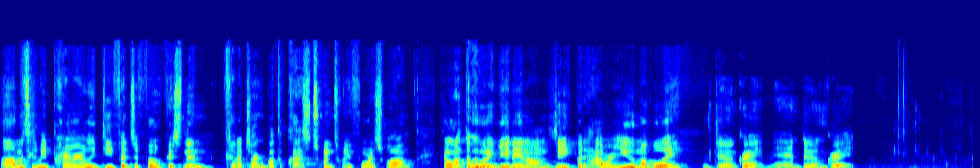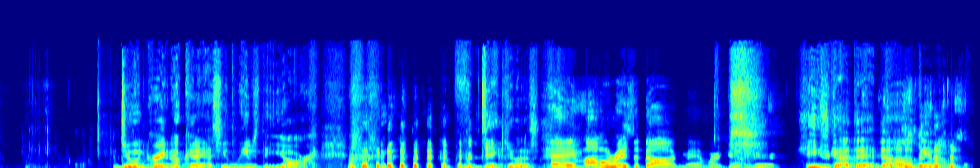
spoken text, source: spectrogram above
Um, it's going to be primarily defensive focus and then kind of talk about the class of 2024 as well. Got a lot that we want to get in on, Zeke, but how are you, my boy? I'm doing great, man. Doing great. Doing great. Okay, as he leaves the ER. Ridiculous. Hey, Mama raised a dog, man. We're good here. He's got that dog in him.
